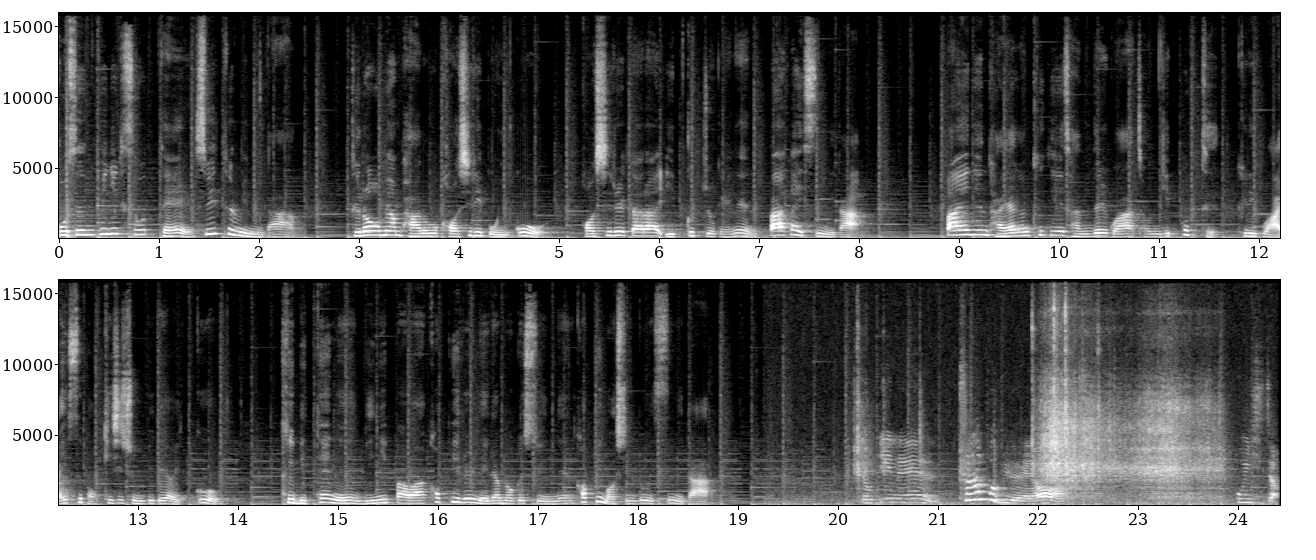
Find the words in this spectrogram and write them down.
이곳은 피닉스 호텔 스위트룸입니다. 들어오면 바로 거실이 보이고 거실을 따라 입구 쪽에는 바가 있습니다. 바에는 다양한 크기의 잔들과 전기 포트 그리고 ice bucket이 준비되어 있고 그 밑에는 미니바와 커피를 내려 먹을 수 있는 커피 machine도 있습니다. 여기는 슬로프 view예요. 보이시죠?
